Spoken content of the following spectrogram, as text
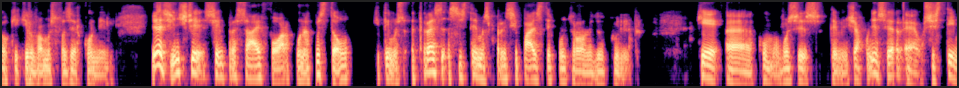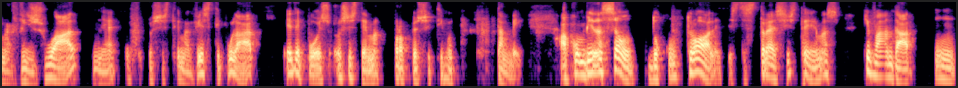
o que, que vamos fazer com ele. E a gente sempre sai fora com a questão que temos três sistemas principais de controle do equilíbrio que, uh, como vocês devem já conhecer, é o sistema visual, né, o, sistema vestibular e depois o sistema propriocetivo também. A combinação do controle destes três sistemas que vão dar um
